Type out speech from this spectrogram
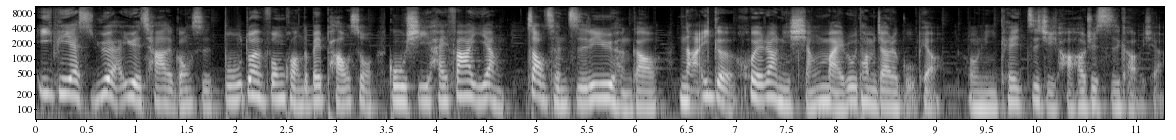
EPS 越来越差的公司，不断疯狂的被抛售，股息还发一样，造成殖利率很高，哪一个会让你想买入他们家的股票？哦，你可以自己好好去思考一下。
